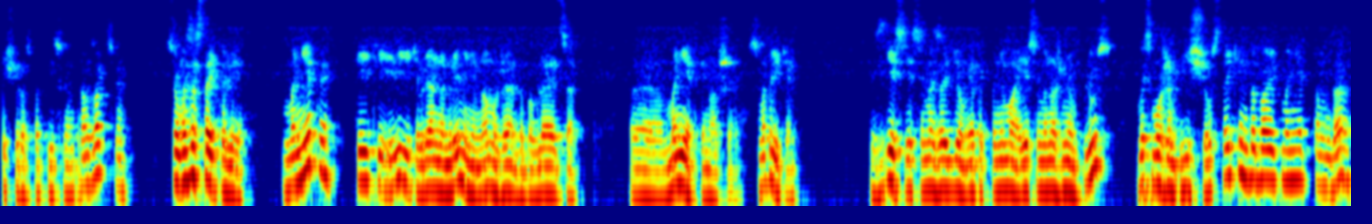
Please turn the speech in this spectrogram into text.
Еще раз подписываем транзакцию. Все, мы застейкали монеты, кейки. И видите, в реальном времени нам уже добавляется Э, монетки наши. Смотрите, здесь, если мы зайдем, я так понимаю, если мы нажмем плюс, мы сможем еще в стейкинг добавить монет, там, да,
